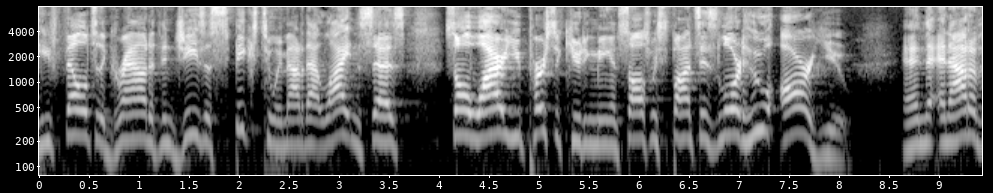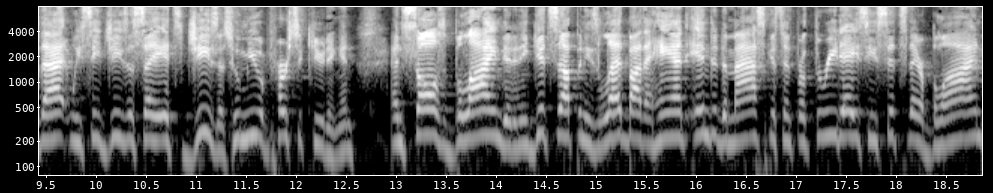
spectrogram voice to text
He fell to the ground, and then Jesus speaks to him out of that light and says, Saul, why are you persecuting me? And Saul's response is, Lord, who are you? And, and out of that, we see Jesus say, It's Jesus whom you are persecuting. And, and Saul's blinded, and he gets up and he's led by the hand into Damascus. And for three days, he sits there blind,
